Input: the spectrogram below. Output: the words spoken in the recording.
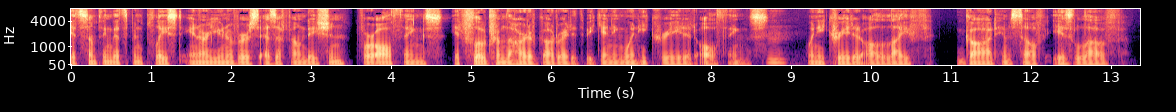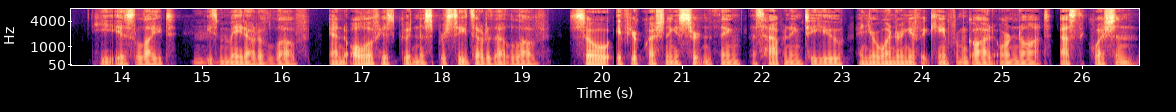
It's something that's been placed in our universe as a foundation for all things. It flowed from the heart of God right at the beginning when He created all things. Mm. When He created all life, God Himself is love. He is light. Mhm. He's made out of love, and all of His goodness proceeds out of that love. So, if you're questioning a certain thing that's happening to you and you're wondering if it came from God or not, ask the question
